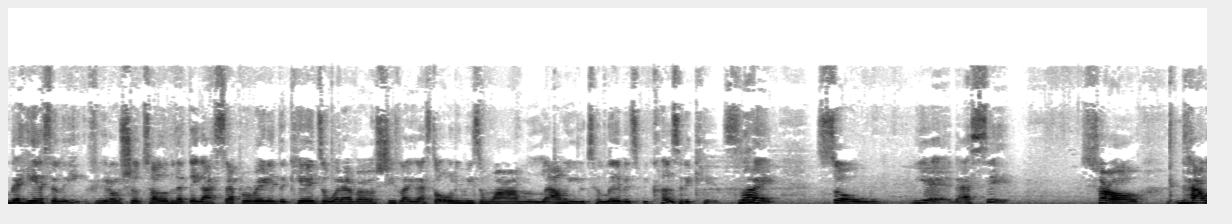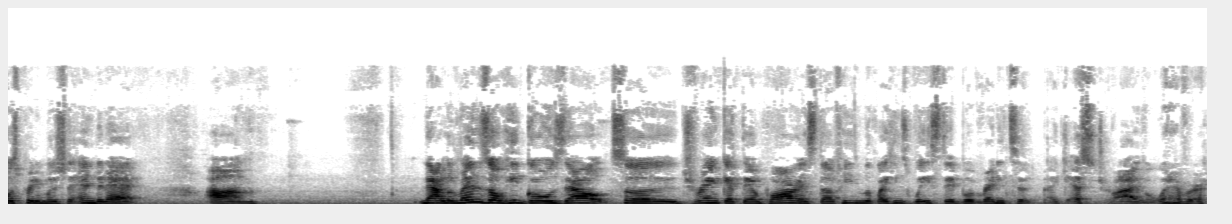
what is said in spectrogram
that he has to leave. You know, she'll tell them that they got separated, the kids or whatever. She's like, that's the only reason why I'm allowing you to live. It's because of the kids. Like, so yeah, that's it. So that was pretty much the end of that. Um, now Lorenzo, he goes out to drink at their bar and stuff. He looked like he's wasted, but ready to, I guess, drive or whatever.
